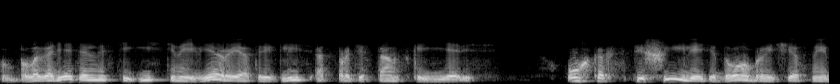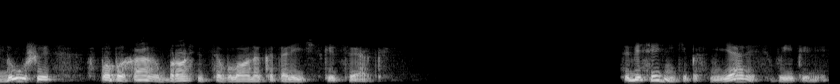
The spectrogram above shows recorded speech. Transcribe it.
в благодетельности истинной веры и отреклись от протестантской ереси. Ох, как спешили эти добрые, честные души попыхах броситься в лоно католической церкви. Собеседники посмеялись, выпили.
